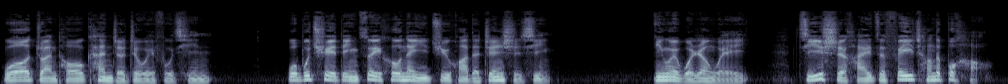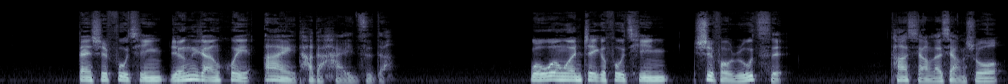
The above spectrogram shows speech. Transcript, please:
我转头看着这位父亲。我不确定最后那一句话的真实性，因为我认为，即使孩子非常的不好，但是父亲仍然会爱他的孩子的。我问问这个父亲是否如此，他想了想说：“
